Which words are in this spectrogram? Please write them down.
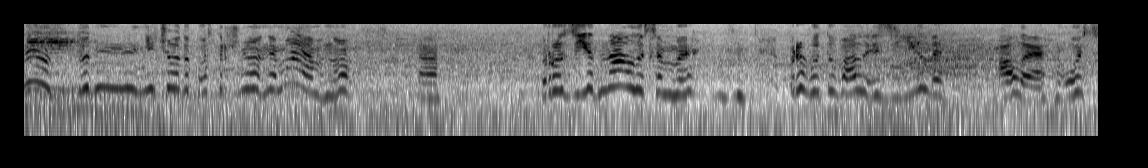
Ну, тут нічого такого страшного немає, воно е, роз'єдналося, ми приготували, з'їли. Але ось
